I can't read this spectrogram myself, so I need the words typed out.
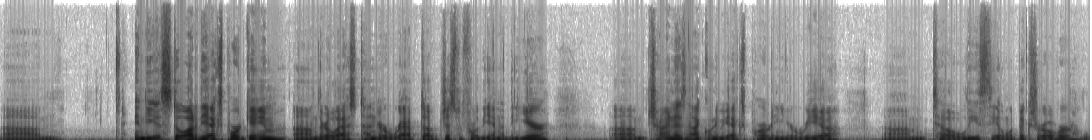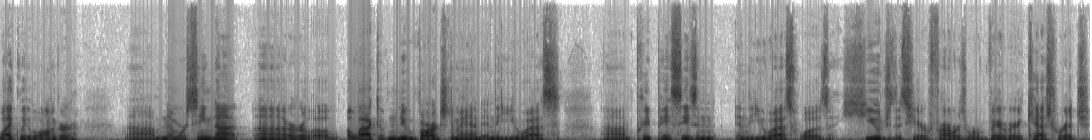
Um, India is still out of the export game. Um, their last tender wrapped up just before the end of the year. Um, China is not going to be exporting urea um, until at least the Olympics are over, likely longer. Um, and then we're seeing not uh, or a, a, lack of new barge demand in the U.S. Uh, prepay season in the U.S. was huge this year. Farmers were very, very cash rich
